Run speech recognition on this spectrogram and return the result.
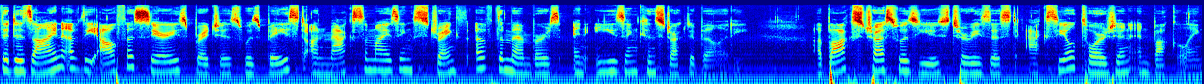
The design of the Alpha Series bridges was based on maximizing strength of the members and ease in constructability. A box truss was used to resist axial torsion and buckling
